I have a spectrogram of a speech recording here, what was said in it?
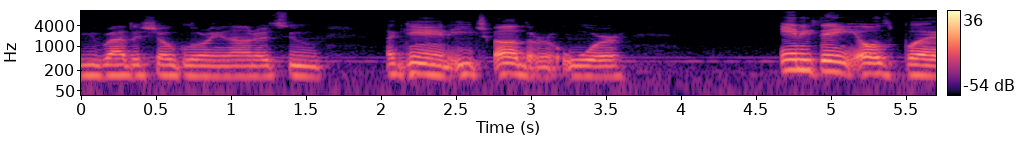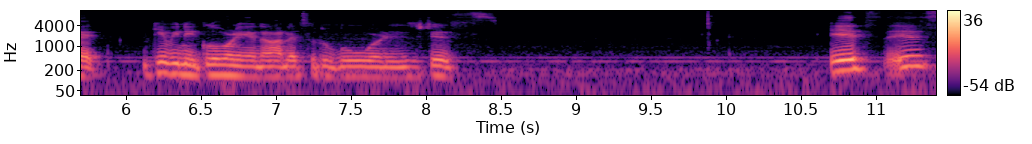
we rather show glory and honor to, again, each other or anything else but giving it glory and honor to the Lord is just it's it's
